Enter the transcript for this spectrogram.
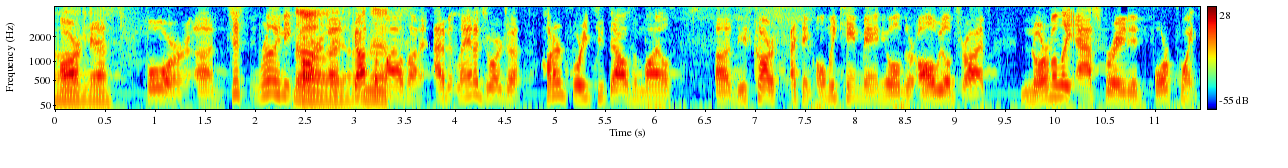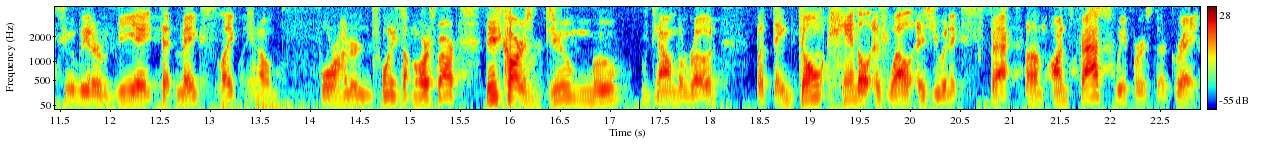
RS4, uh, just really neat car. Oh, uh, it's yeah, got some miles on it. Out of Atlanta, Georgia, 142,000 miles. Uh, these cars, I think, only came manual. They're all-wheel drive, normally aspirated, 4.2 liter V8 that makes like you know 420 something horsepower. These cars do move down the road, but they don't handle as well as you would expect. Um, on fast sweepers, they're great,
